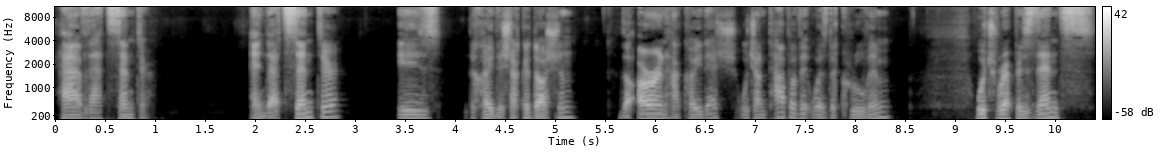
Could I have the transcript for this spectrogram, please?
have that center. And that center is the Kodesh HaKadoshim, the Aron HaKodesh, which on top of it was the Kruvim, which represents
